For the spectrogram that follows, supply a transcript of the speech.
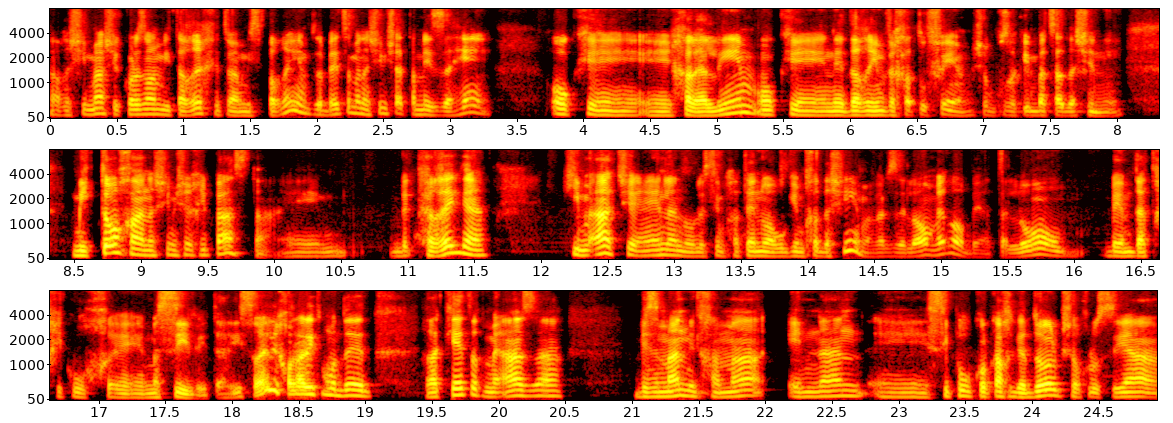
הרשימה שכל הזמן מתארכת והמספרים, זה בעצם אנשים שאתה מזהה או כחללים או כנעדרים וחטופים שמוחזקים בצד השני, מתוך האנשים שחיפשת. כרגע כמעט שאין לנו לשמחתנו הרוגים חדשים, אבל זה לא אומר הרבה, אתה לא בעמדת חיכוך אה, מסיבית. ישראל יכולה להתמודד, רקטות מעזה בזמן מלחמה אינן אה, סיפור כל כך גדול כשהאוכלוסייה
